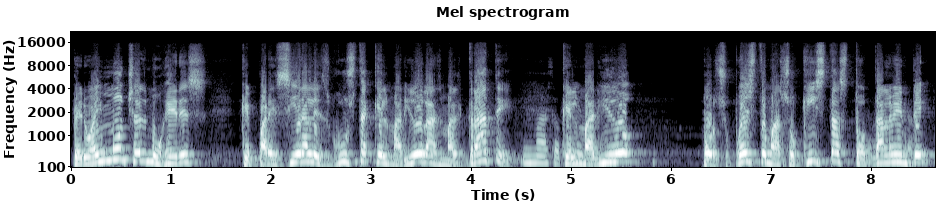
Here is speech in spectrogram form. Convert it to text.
pero hay muchas mujeres que pareciera les gusta que el marido las maltrate, que el marido, por supuesto, masoquistas totalmente.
